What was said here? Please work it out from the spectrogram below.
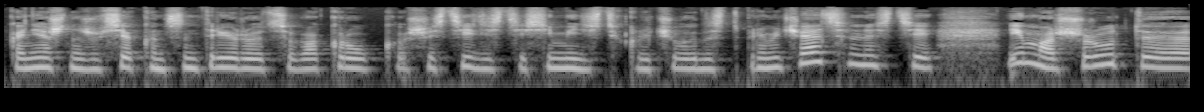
конечно же, все концентрируются вокруг 60-70 ключевых достопримечательностей, и маршруты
